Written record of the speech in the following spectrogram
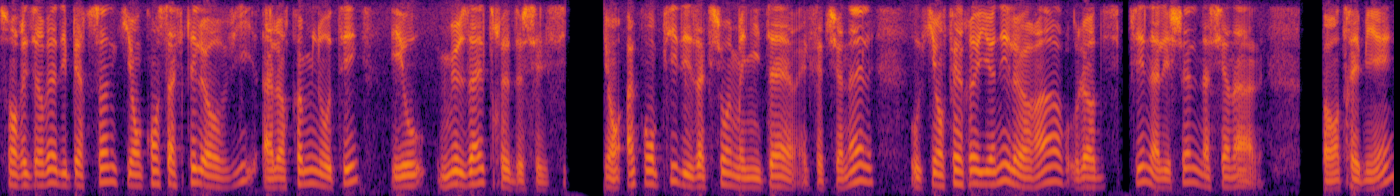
sont réservées à des personnes qui ont consacré leur vie à leur communauté et au mieux-être de celle-ci, qui ont accompli des actions humanitaires exceptionnelles ou qui ont fait rayonner leur art ou leur discipline à l'échelle nationale. Bon, très bien.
